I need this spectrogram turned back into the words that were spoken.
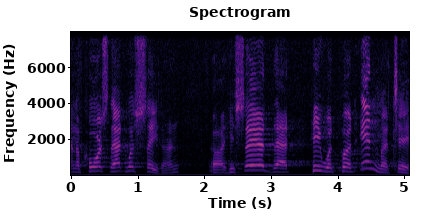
and of course that was Satan, uh, he said that he would put enmity,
